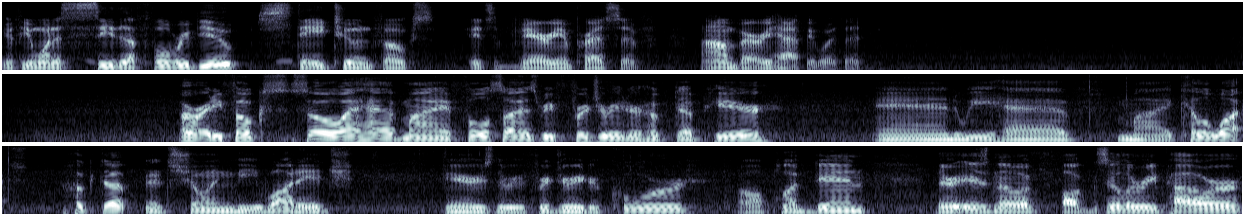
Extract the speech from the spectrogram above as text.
if you want to see the full review, stay tuned folks. It's very impressive. I'm very happy with it. Alrighty folks, so I have my full-size refrigerator hooked up here and we have my Kill A Watt hooked up and it's showing the wattage Here's the refrigerator cord all plugged in. There is no auxiliary power,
